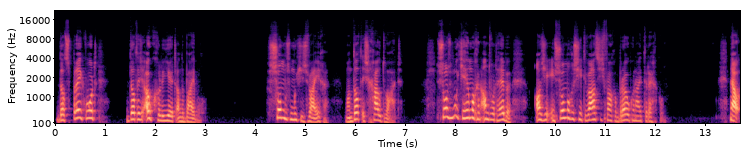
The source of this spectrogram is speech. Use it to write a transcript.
Dat spreekwoord, dat is ook gelieerd aan de Bijbel. Soms moet je zwijgen, want dat is goud waard. Soms moet je helemaal geen antwoord hebben als je in sommige situaties van gebrokenheid terechtkomt. Nou,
